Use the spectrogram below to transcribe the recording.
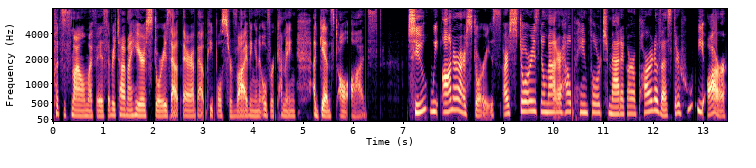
puts a smile on my face every time I hear stories out there about people surviving and overcoming against all odds. Two, we honor our stories. Our stories, no matter how painful or traumatic, are a part of us. They're who we are.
